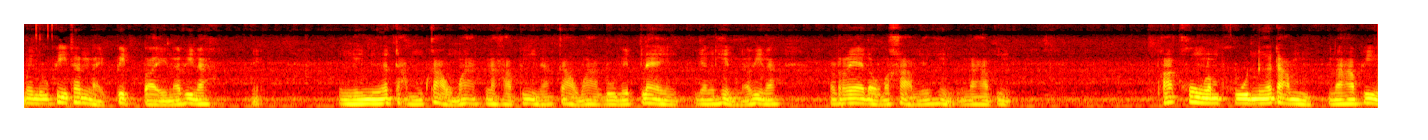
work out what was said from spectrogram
ไม่รู้พี่ท่านไหนปิดไปนะพี่นะ ตรงนี้เนื้อดำเก่ามากนะครับ พี่นะเก่ามากดูเม็ดแร่ยังเห็นนะพี่นะแร่ดอกมะขามยังเห็นนะครับนี่พระคงลำพูนเนื้อดำนะครับ พี่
